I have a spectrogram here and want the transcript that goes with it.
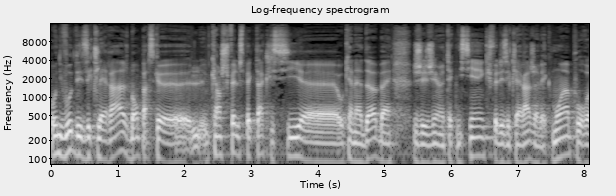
Au niveau des éclairages, bon parce que quand je fais le spectacle ici euh, au Canada, ben j'ai un technicien qui fait des éclairages avec moi pour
